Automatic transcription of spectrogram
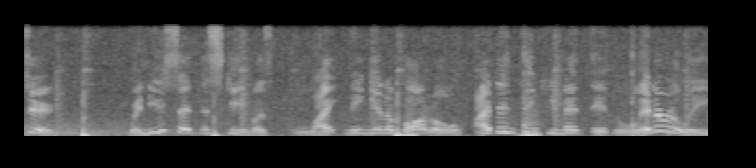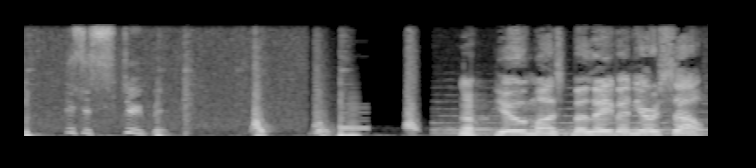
Dude, when you said this scheme was lightning in a bottle, I didn't think you meant it literally. This is stupid. You must believe in yourself,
